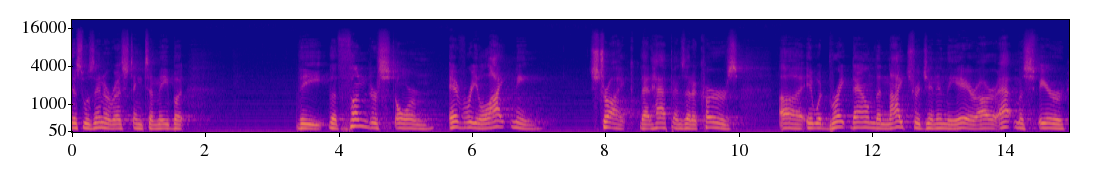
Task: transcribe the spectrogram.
This was interesting to me, but the, the thunderstorm, every lightning strike that happens, that occurs, uh, it would break down the nitrogen in the air. Our atmosphere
